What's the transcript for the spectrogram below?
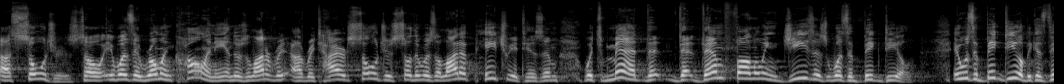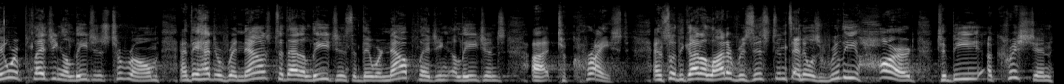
uh, soldiers. So it was a Roman colony, and there was a lot of re- uh, retired soldiers. So there was a lot of patriotism, which meant that, that them following Jesus was a big deal. It was a big deal because they were pledging allegiance to Rome and they had to renounce to that allegiance and they were now pledging allegiance uh, to Christ. And so they got a lot of resistance and it was really hard to be a Christian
